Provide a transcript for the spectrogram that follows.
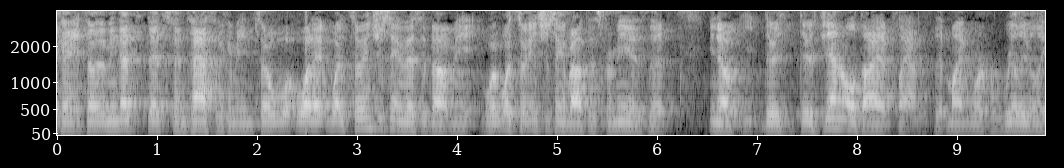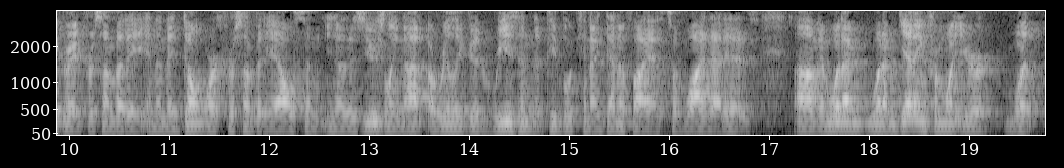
okay, so I mean that's that's fantastic. I mean, so what what I, what's so interesting this about me? What, what's so interesting about this for me is that you know there's there's general diet plans that might work really really great for somebody, and then they don't work for somebody else, and you know there's usually not a really good reason that people can identify as to why that is. Um, and what I'm what I'm getting from what your what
